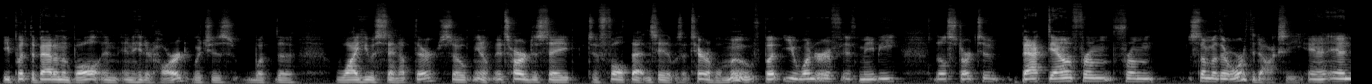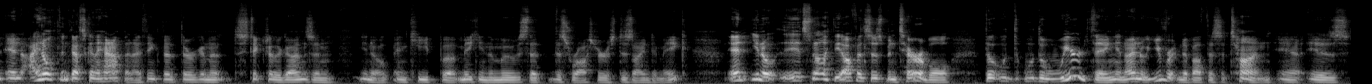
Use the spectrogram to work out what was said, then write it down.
He put the bat on the ball and, and hit it hard, which is what the why he was sent up there. So, you know, it's hard to say, to fault that and say that was a terrible move, but you wonder if, if maybe they'll start to back down from, from some of their orthodoxy. And, and, and I don't think that's going to happen. I think that they're going to stick to their guns and, you know, and keep uh, making the moves that this roster is designed to make. And, you know, it's not like the offense has been terrible. The, the, the weird thing, and I know you've written about this a ton, uh, is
